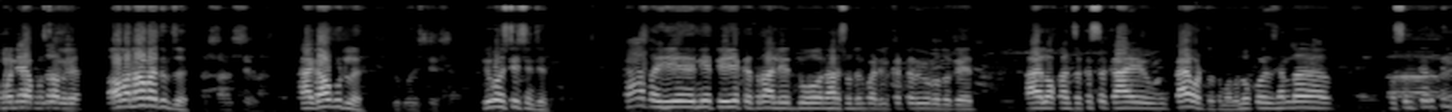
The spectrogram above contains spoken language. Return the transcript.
मने आपण जाणूया बाबा नाव काय तुमचं? काय गाव कुठलं? विगोन स्टेशनचे काय आता हे नेते एकत्र आले दोन हर्षवर्धन पाटील कट्टर विरोधक आहेत. काय लोकांचं कसं काय काय वाटतं तुम्हाला? लोक ह्यांना पसंत करतील?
